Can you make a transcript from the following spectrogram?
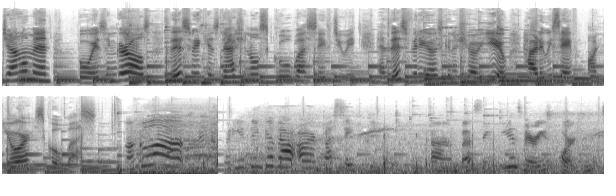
and gentlemen, boys and girls, this week is National School Bus Safety Week, and this video is going to show you how to be safe on your school bus. Buckle up! What do you think about our bus safety? Um, bus safety is very important.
